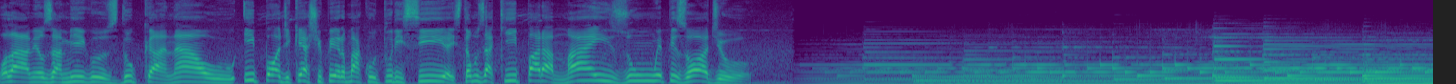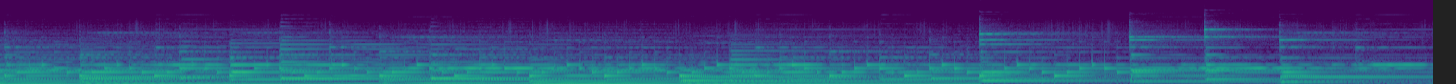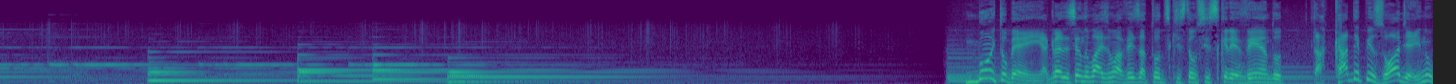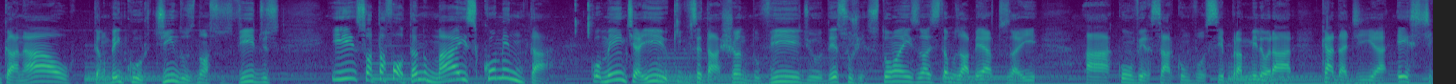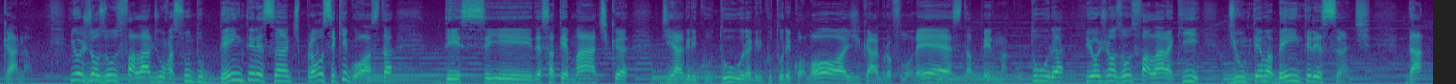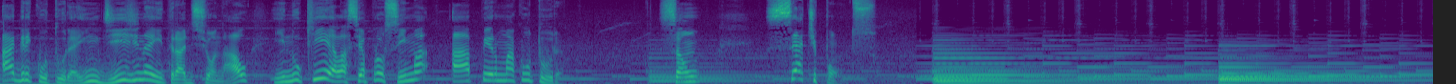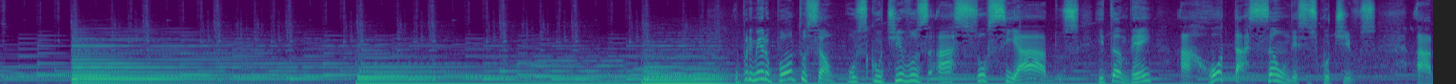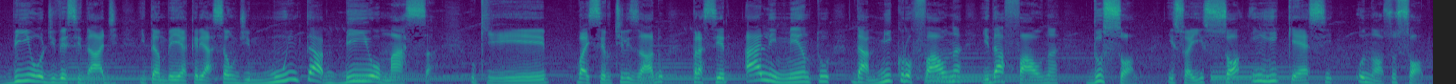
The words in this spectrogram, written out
Olá, meus amigos do canal e podcast Permacultura e Cia. Estamos aqui para mais um episódio. Muito bem, agradecendo mais uma vez a todos que estão se inscrevendo a cada episódio aí no canal, também curtindo os nossos vídeos e só está faltando mais comentar. Comente aí o que você está achando do vídeo, dê sugestões, nós estamos abertos aí a conversar com você para melhorar cada dia este canal. E hoje nós vamos falar de um assunto bem interessante para você que gosta desse, dessa temática de agricultura, agricultura ecológica, agrofloresta, permacultura. E hoje nós vamos falar aqui de um tema bem interessante, da agricultura indígena e tradicional e no que ela se aproxima à permacultura. São sete pontos. Ponto são os cultivos associados e também a rotação desses cultivos, a biodiversidade e também a criação de muita biomassa, o que vai ser utilizado para ser alimento da microfauna e da fauna do solo. Isso aí só enriquece o nosso solo.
